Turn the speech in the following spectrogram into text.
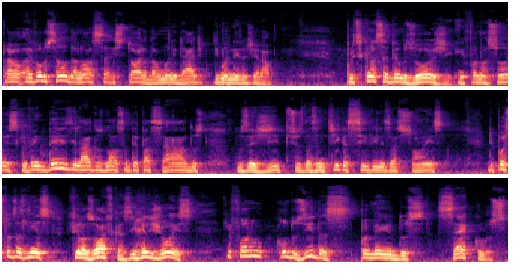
para a evolução da nossa história, da humanidade de maneira geral. Por isso que nós sabemos hoje informações que vêm desde lá dos nossos antepassados, dos egípcios, das antigas civilizações, depois todas as linhas filosóficas e religiões que foram conduzidas por meio dos séculos,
